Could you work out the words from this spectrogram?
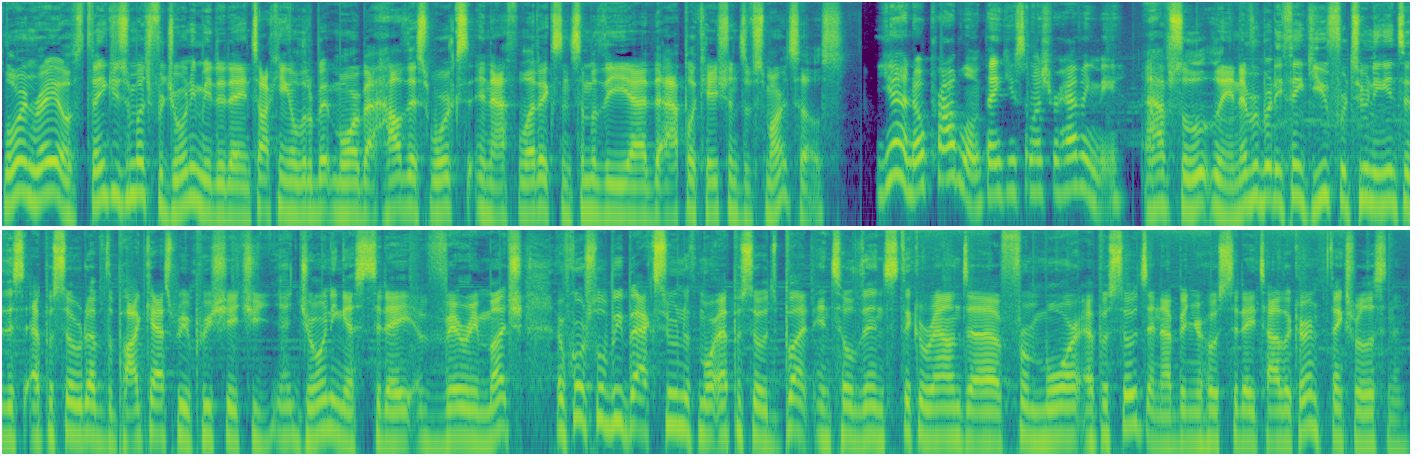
Lauren Rao, thank you so much for joining me today and talking a little bit more about how this works in athletics and some of the uh, the applications of Smart Cells. Yeah, no problem. Thank you so much for having me. Absolutely. And everybody, thank you for tuning into this episode of the podcast. We appreciate you joining us today very much. Of course, we'll be back soon with more episodes, but until then, stick around uh, for more episodes. And I've been your host today, Tyler Kern. Thanks for listening.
